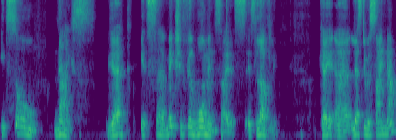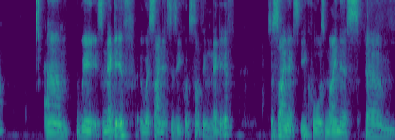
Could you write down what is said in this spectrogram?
It's so nice. Yeah, it's uh, makes you feel warm inside. It's, it's lovely. Okay, uh, let's do a sine now. Um, where it's a negative, where sine x is equal to something negative. So sine x equals minus um,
